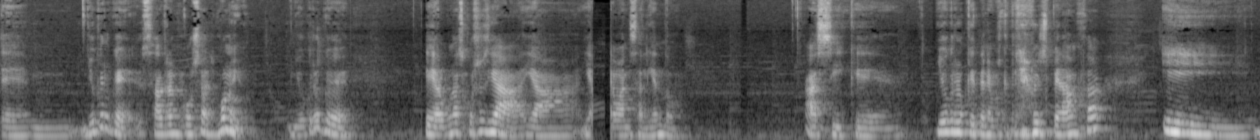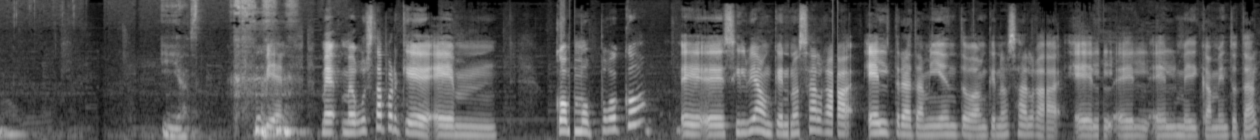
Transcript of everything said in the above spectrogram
em, yo creo que saldrán cosas. Bueno, yo creo que, algunas cosas ya, ya, van saliendo. Así que yo creo que tenemos que tener esperanza y, y ya. Bien, me, gusta porque em, como poco, eh, eh, Silvia, aunque no salga el tratamiento, aunque no salga el, medicamento tal,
